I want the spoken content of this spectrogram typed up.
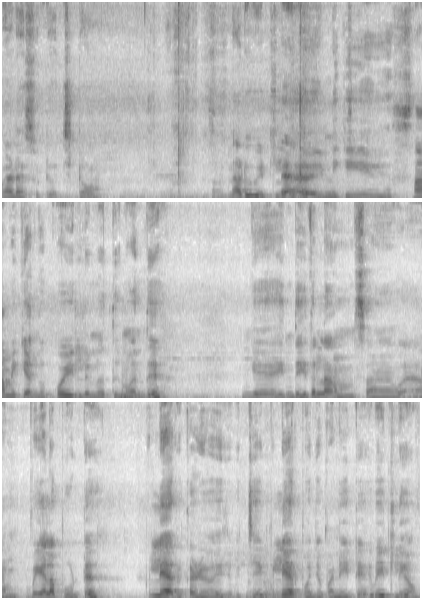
வடை சுட்டு வச்சிட்டோம். நடு வீட்டில் இன்றைக்கி சாமிக்கு அங்கே கோயிலில் நூற்றுன்னு வந்து இங்கே இந்த இதெல்லாம் வேலை போட்டு பிள்ளையார் கழுவி வச்சு பிள்ளையார் பூஜை பண்ணிவிட்டு வீட்லேயும்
